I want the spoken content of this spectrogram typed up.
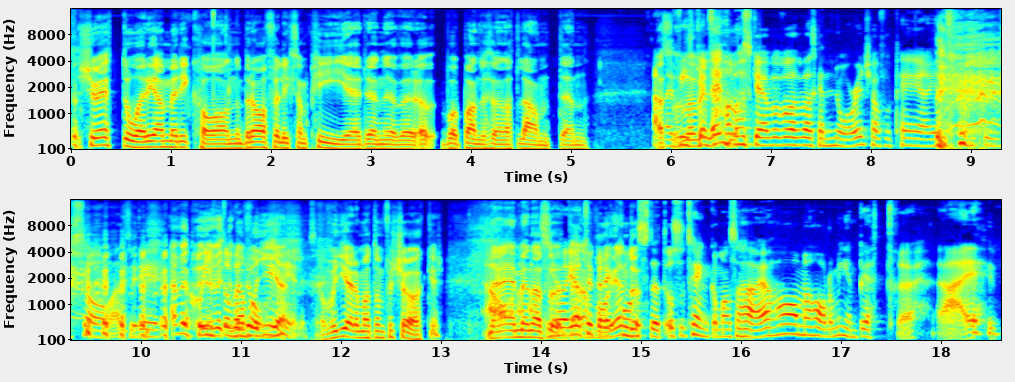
21-årig amerikan, bra för liksom PR över, på andra sidan Atlanten. Alltså, men vilka, ändå... vad, ska, vad, vad ska Norwich ha för PR gentemot USA? Alltså det ja, men, skiter väl de i liksom. Jag får ge dem att de försöker. Ja, Nej men alltså. Jag, jag tycker det är ändå... konstigt och så tänker man så här, jaha men har de ingen bättre? Nej,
